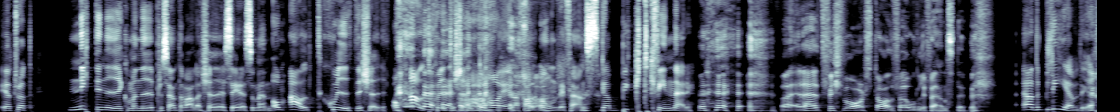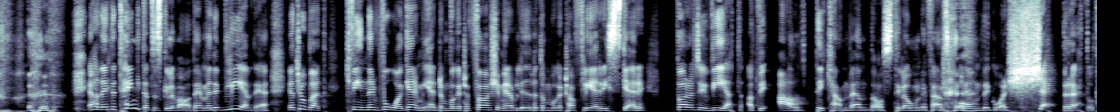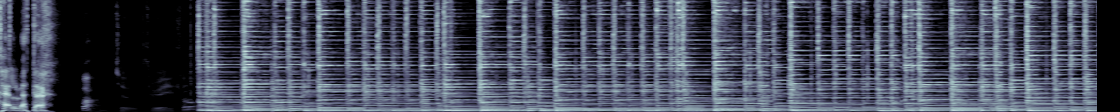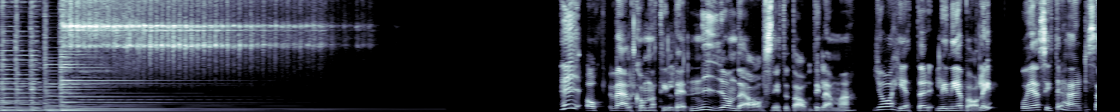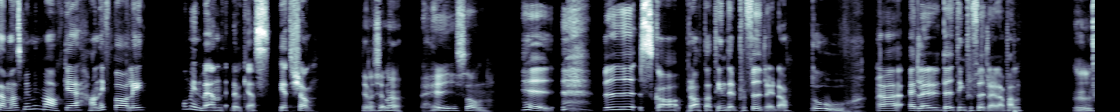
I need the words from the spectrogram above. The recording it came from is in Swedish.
Jag tror att 99,9% av alla tjejer ser det som en om allt skiter sig. Om allt skiter sig, då har jag i alla fall Onlyfans. Det har byggt kvinnor. är det här ett försvarstal för Onlyfans? Nu? Ja, det blev det. jag hade inte tänkt att det skulle vara det, men det blev det. Jag tror bara att kvinnor vågar mer, de vågar ta för sig mer av livet, de vågar ta fler risker. För att vi vet att vi alltid kan vända oss till Onlyfans om det går käpprätt åt helvete. Three, four. Hej och välkomna till det nionde avsnittet av Dilemma. Jag heter Linnea Bali och jag sitter här tillsammans med min make Hanif Bali och min vän Lukas Petersson. Tjena, tjena. Hejsan. Hej! Vi ska prata Tinder-profiler idag. Oh. Eh, eller datingprofiler i alla fall. Mm.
